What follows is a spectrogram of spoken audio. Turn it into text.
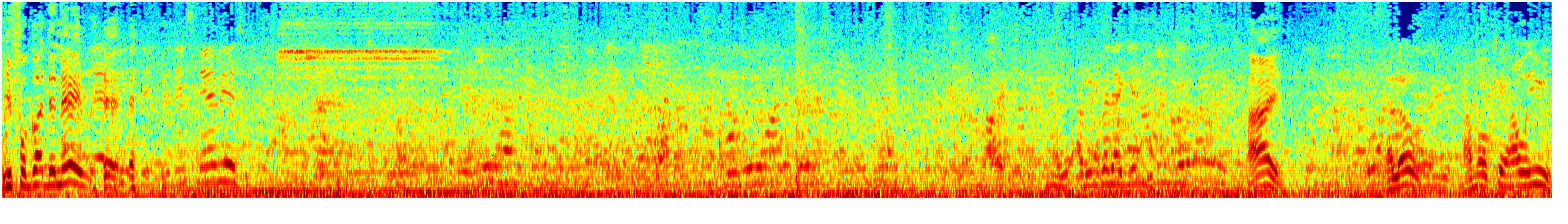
You forgot the name. this, this name is. Are we good again? Hi. Hello. I'm okay. How are you?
